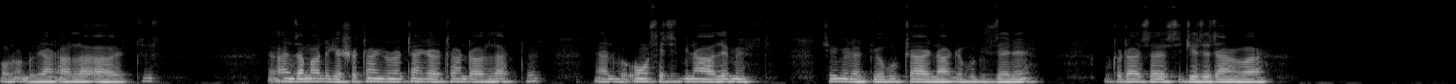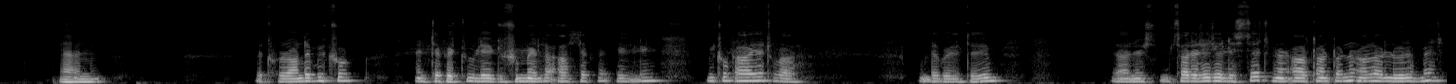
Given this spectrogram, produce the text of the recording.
onundur. Yani Allah'a aittir. Ve aynı zamanda yaşatan, yöneten, yaratan da Allah'tır. Yani bu 18 bin alemi kim yönetiyor? Bu kainatı, bu düzeni. Bu kadar sayısı gezegen var. Yani ve Kur'an'da birçok yani tefekkürle, düşünmeyle, akletmekle ilgili birçok ayet var. Bunu da belirteyim. Yani sadece realistik, yani Altanton'un Allah'la öğrenmek,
